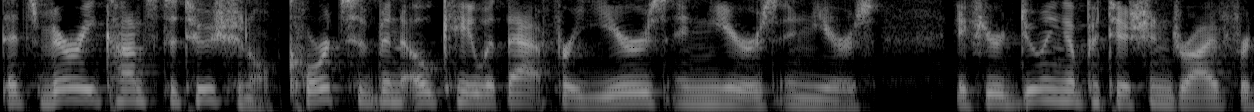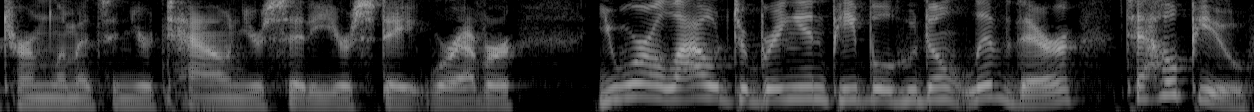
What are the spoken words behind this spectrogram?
That's very constitutional. Courts have been okay with that for years and years and years. If you're doing a petition drive for term limits in your town, your city, your state, wherever, you are allowed to bring in people who don't live there to help you.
